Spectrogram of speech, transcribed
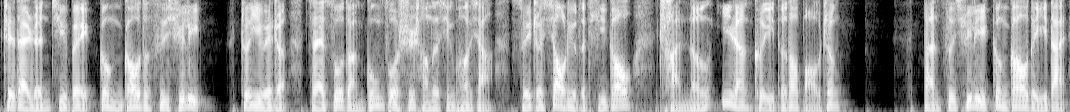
这代人具备更高的自驱力。这意味着在缩短工作时长的情况下，随着效率的提高，产能依然可以得到保证。但自驱力更高的一代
